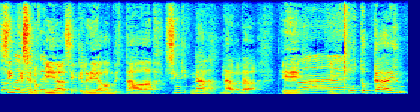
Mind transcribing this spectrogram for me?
sin que se lo pida, sin que le diga dónde estaba, sin que. Nada, nada, nada. Eh, y justo caen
